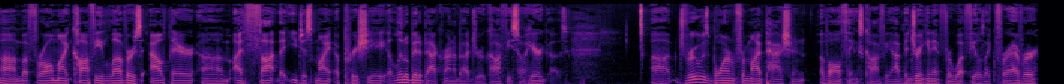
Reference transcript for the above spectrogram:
Um, but for all my coffee lovers out there, um, I thought that you just might appreciate a little bit of background about Drew Coffee. So here it goes. Uh, Drew was born from my passion of all things coffee. I've been drinking it for what feels like forever.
